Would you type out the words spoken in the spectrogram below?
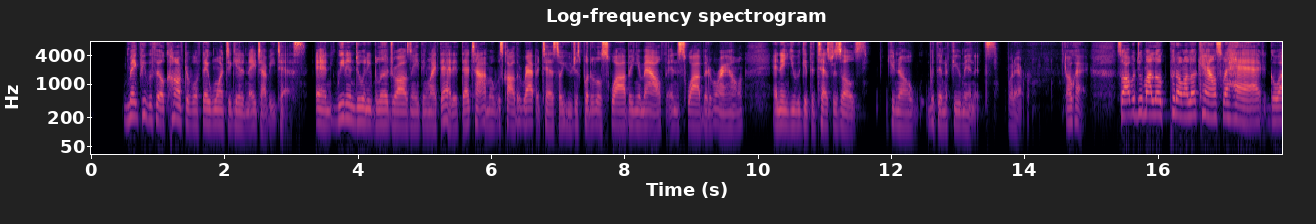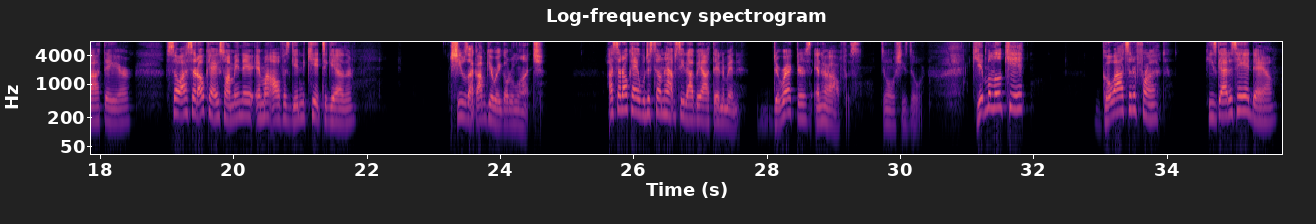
make people feel comfortable if they want to get an HIV test. And we didn't do any blood draws or anything like that. At that time, it was called the rapid test. So you just put a little swab in your mouth and swab it around. And then you would get the test results, you know, within a few minutes, whatever. Okay. So I would do my little, put on my little counselor hat, go out there. So I said, okay. So I'm in there in my office getting the kit together. She was like, I'm getting ready to go to lunch. I said, okay, well, just tell them to have a seat. I'll be out there in a minute. Director's in her office doing what she's doing. Get my little kit, go out to the front. He's got his head down.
